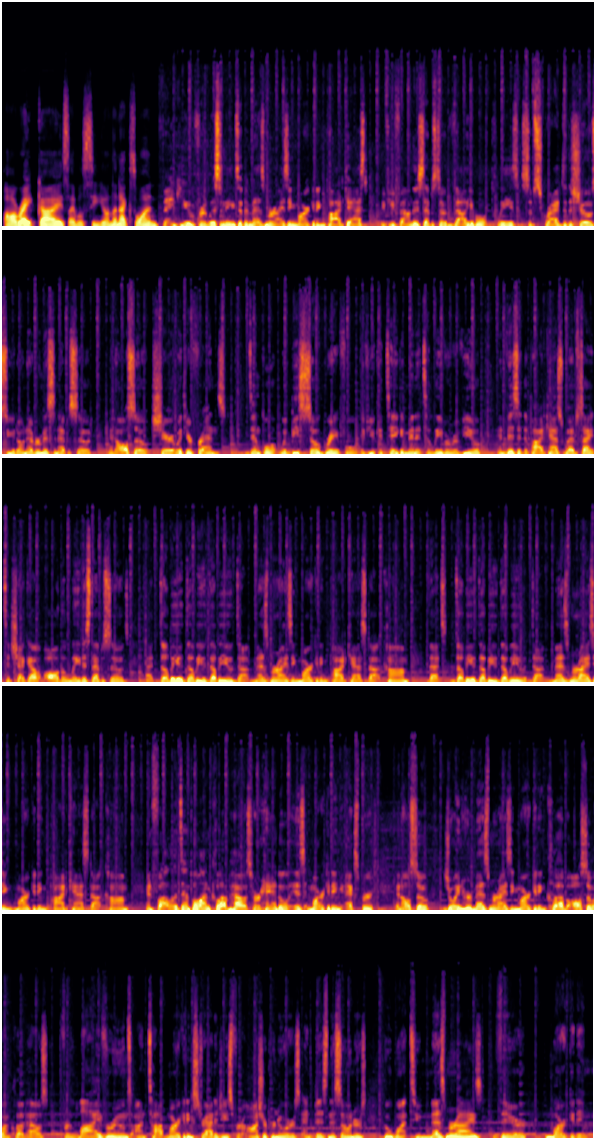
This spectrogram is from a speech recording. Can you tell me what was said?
all right, guys, I will see you on the next one. Thank you for listening to the Mesmerizing Marketing Podcast. If you found this episode valuable, please subscribe to the show so you don't ever miss an episode. And also share it with your friends. Dimple would be so grateful if you could take a minute to leave a review and visit the podcast website to check out all the latest episodes at www.mesmerizingmarketingpodcast.com. That's www.mesmerizingmarketingpodcast.com. And follow Dimple on Clubhouse. Her handle is Marketing Expert. And also join her Mesmerizing Marketing Club, also on Clubhouse, for live rooms on top marketing strategies for entrepreneurs and business owners who want to mesmerize their marketing.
